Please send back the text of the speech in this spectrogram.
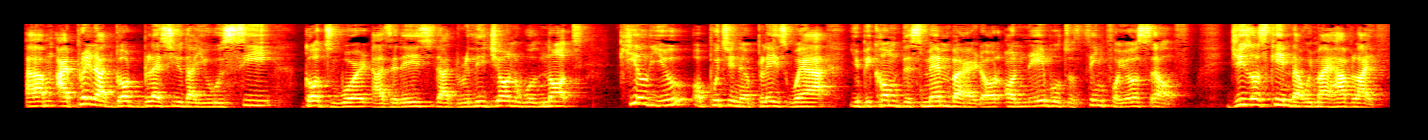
Um, I pray that God bless you, that you will see God's word as it is, that religion will not kill you or put you in a place where you become dismembered or unable to think for yourself. Jesus came that we might have life.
